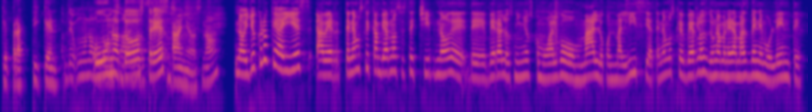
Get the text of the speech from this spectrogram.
que practiquen de uno, uno dos, tres años, ¿no? No, yo creo que ahí es, a ver, tenemos que cambiarnos este chip, ¿no? De, de ver a los niños como algo malo, con malicia. Tenemos que verlos de una manera más benevolente.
